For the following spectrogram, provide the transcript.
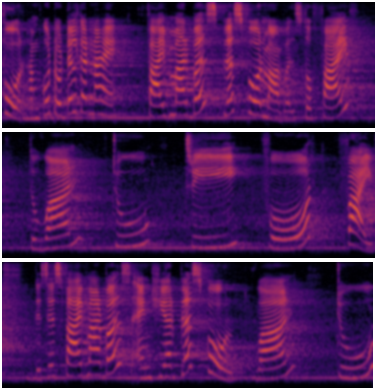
four हमको टोटल करना है. Five marbles plus four marbles तो फाइव तो one two three four five this is five marbles and here plus four one two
